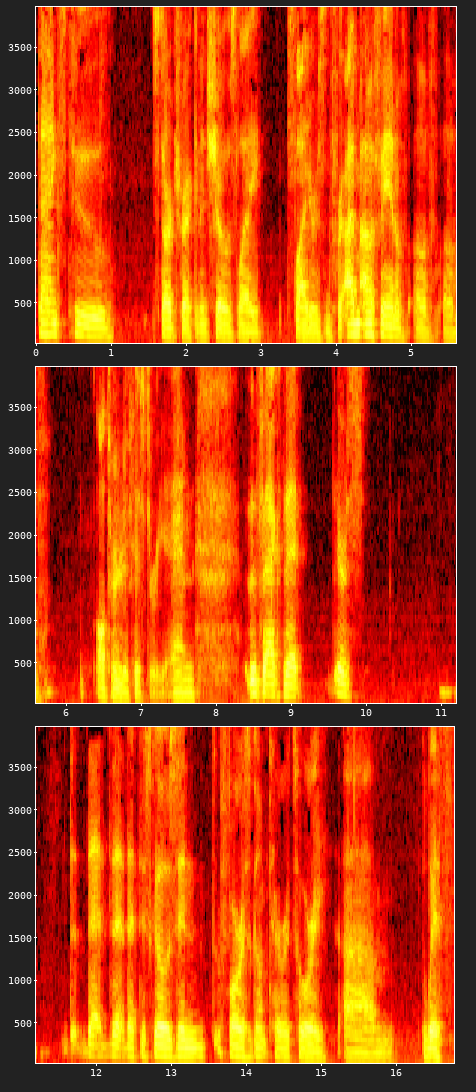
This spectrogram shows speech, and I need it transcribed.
thanks to Star Trek and it shows like Sliders and Fr- I'm I'm a fan of of of alternative history and the fact that there's that that that this goes in Forrest Gump territory um, with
